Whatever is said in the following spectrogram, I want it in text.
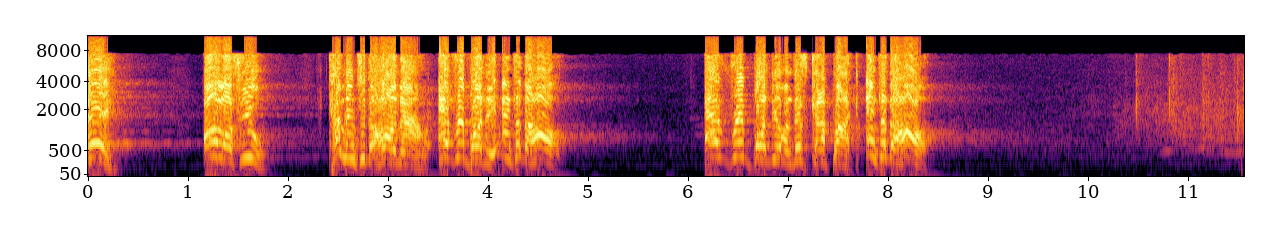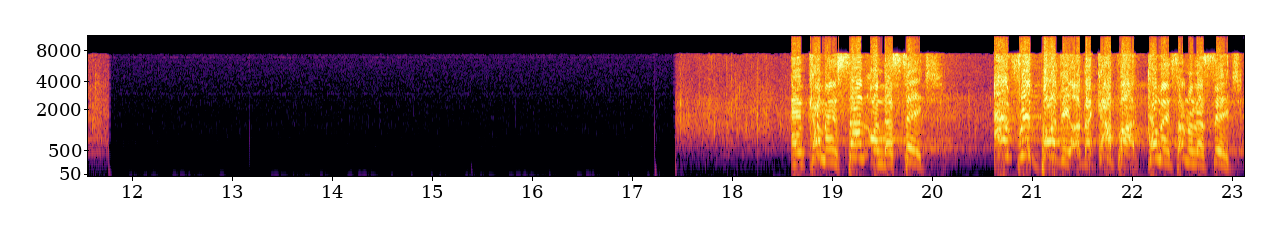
Hey, all of you, come into the hall now. Everybody, enter the hall. Everybody on this car park, enter the hall. And come and stand on the stage. Everybody on the car park, come and stand on the stage.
